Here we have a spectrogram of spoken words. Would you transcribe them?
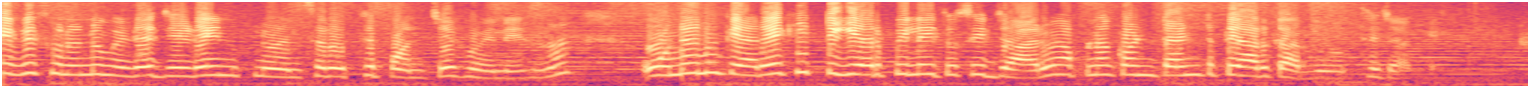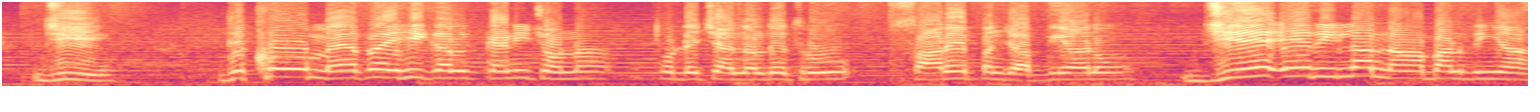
ਇਹ ਵੀ ਸੁਣਨ ਨੂੰ ਮਿਲਿਆ ਜਿਹੜੇ ਇਨਫਲੂਐਂਸਰ ਉੱਥੇ ਪਹੁੰਚੇ ਹੋਏ ਨੇ, ਹਨਾ? ਉਹਨਾਂ ਨੂੰ ਕਹਿ ਰਹੇ ਕਿ ਟੀਆਰਪੀ ਲਈ ਤੁਸੀਂ ਜਾ ਰਹੇ ਹੋ, ਆਪਣਾ ਕੰਟੈਂਟ ਤਿਆਰ ਕਰ ਰਹੇ ਹੋ ਉੱਥੇ ਜਾ ਕੇ। ਜੀ, ਦੇਖੋ, ਮੈਂ ਤਾਂ ਇਹੀ ਗੱਲ ਕਹਿਣੀ ਚਾਹੁੰਦਾ ਤੁਹਾਡੇ ਚੈਨਲ ਦੇ ਥਰੂ ਸਾਰੇ ਪੰਜਾਬੀਆਂ ਨੂੰ, ਜੇ ਇਹ ਰੀਲਾਂ ਨਾ ਬਣਦੀਆਂ,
